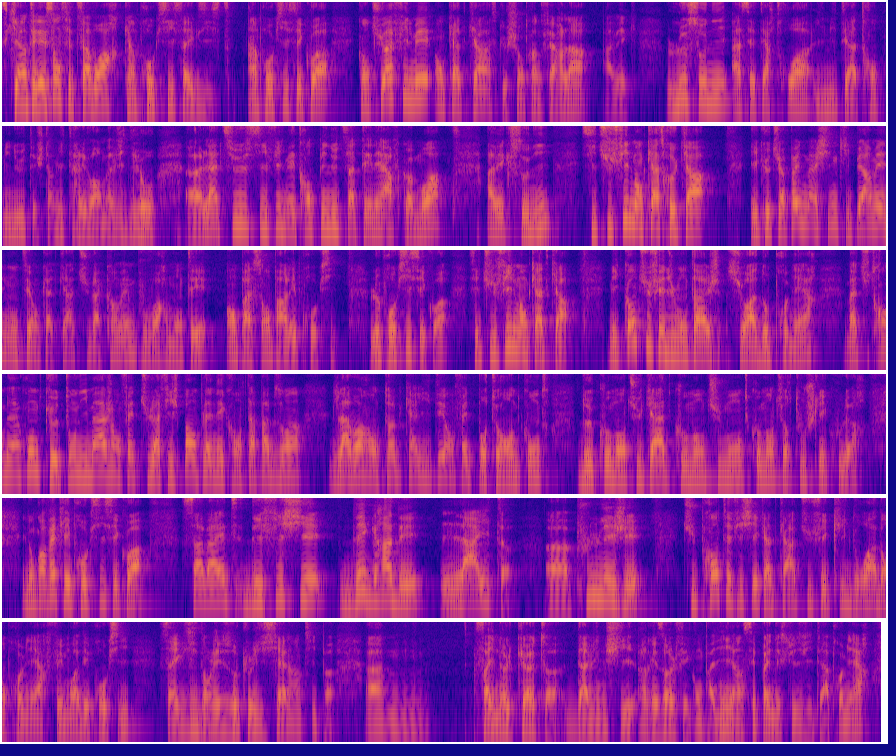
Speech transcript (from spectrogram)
Ce qui est intéressant, c'est de savoir qu'un proxy, ça existe. Un proxy, c'est quoi? Quand tu as filmé en 4K, ce que je suis en train de faire là avec le Sony A7R3 limité à 30 minutes, et je t'invite à aller voir ma vidéo euh, là-dessus, si filmer 30 minutes, ça t'énerve comme moi, avec Sony. Si tu filmes en 4K, et que tu n'as pas une machine qui permet de monter en 4K, tu vas quand même pouvoir monter en passant par les proxys. Le proxy, c'est quoi? C'est tu filmes en 4K, mais quand tu fais du montage sur Adobe Premiere, bah, tu te rends bien compte que ton image, en fait, tu l'affiches pas en plein écran. Tu n'as pas besoin de l'avoir en top qualité en fait, pour te rendre compte de comment tu cadres, comment tu montes, comment tu retouches les couleurs. Et donc, en fait, les proxys, c'est quoi? Ça va être des fichiers dégradés, light, euh, plus légers, tu prends tes fichiers 4K, tu fais clic droit dans Premiere, fais-moi des proxys. Ça existe dans les autres logiciels, hein, type euh, Final Cut, DaVinci, Resolve et compagnie. Hein, Ce n'est pas une exclusivité à Premiere.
